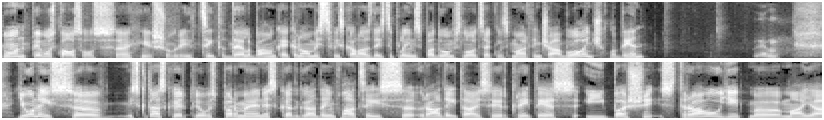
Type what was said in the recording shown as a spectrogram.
Nu, un pie mums klausos eh, ir šobrīd Citadela banka ekonomists fiskālās disciplīnas padomas loceklis Mārtiņš Čāboliņš. Labdien! Jūnijas uh, izskatās, ka ir kļuvis par mēnesi, kad gada inflācijas uh, rādītājs ir krities īpaši strauji. Uh, mājā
